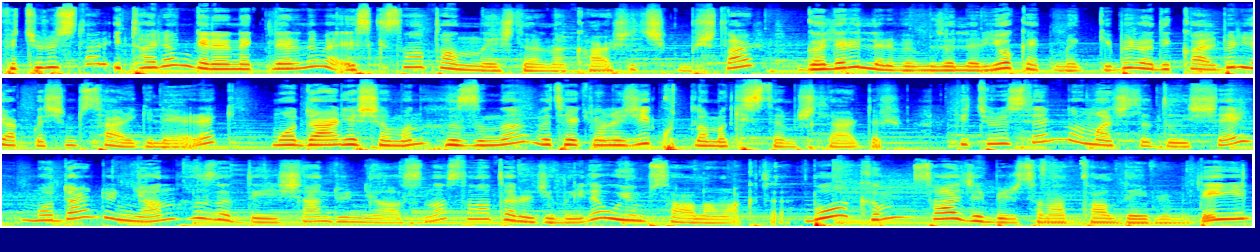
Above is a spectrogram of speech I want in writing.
Fütüristler İtalyan geleneklerine ve eski sanat anlayışlarına karşı çıkmışlar, galerileri ve müzeleri yok etmek gibi radikal bir yaklaşım sergileyerek modern yaşamın hızını ve teknolojiyi kutlamak istemişlerdir. Fütüristlerin amaçladığı şey modern dünyanın hızla değişen dünyasına sanat aracılığıyla uyum sağlamaktı. Bu akım sadece bir sanatsal devrim değil,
